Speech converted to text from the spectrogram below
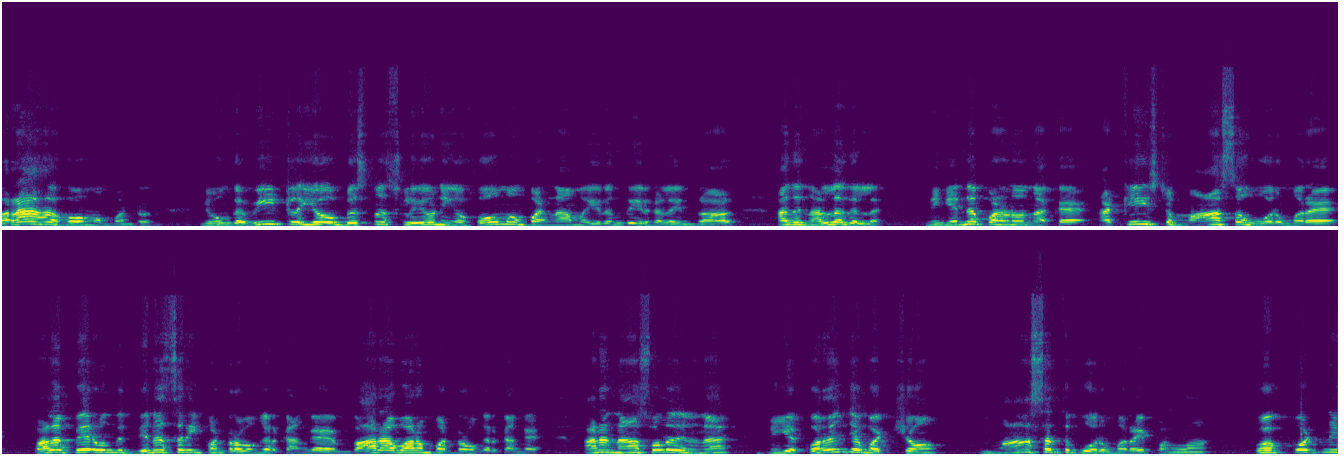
வராக ஹோமம் பண்றது. உங்க வீட்லயோ பிஸ்னஸ்லயோ நீங்க ஹோமம் பண்ணாம இருந்தீர்கள் என்றால் அது நல்லதில்லை. நீங்க என்ன பண்ணணும்னாக்க அட்லீஸ்ட் மாசம் ஒரு முறை. பல பேர் வந்து தினசரி பண்றவங்க இருக்காங்க வார வாரம் பண்றவங்க இருக்காங்க. ஆனா நான் சொல்றது என்னன்னா நீங்க குறைஞ்சபட்சம் மாசத்துக்கு ஒரு முறை பண்ணலாம். ஒர்க் போட்டு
